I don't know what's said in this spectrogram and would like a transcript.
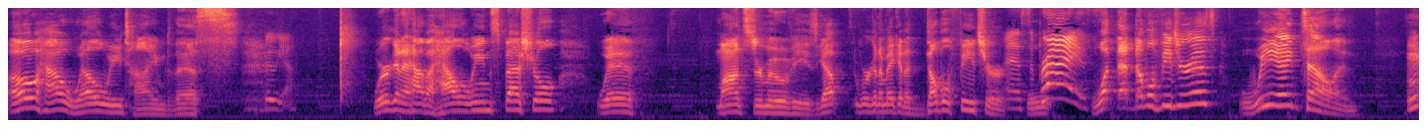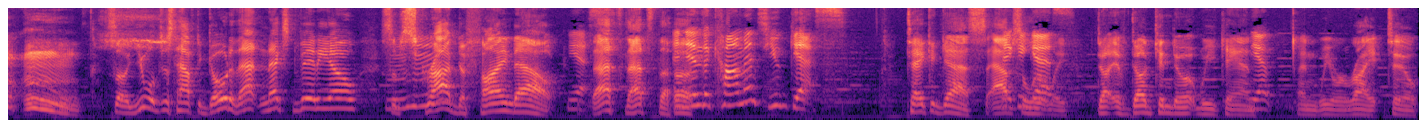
Oh, how well we timed this. Booyah. We're gonna have a Halloween special with monster movies. Yep, we're gonna make it a double feature. And a surprise! What that double feature is, we ain't telling. Mm-mm. So you will just have to go to that next video, subscribe to find out. Mm-hmm. Yes. That's that's the And in the comments, you guess. Take a guess. Absolutely. guess. Du- if Doug can do it, we can. Yep. And we were right too.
